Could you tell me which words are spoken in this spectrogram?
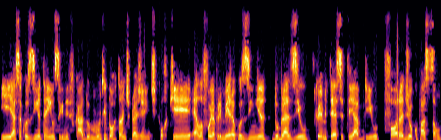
E essa cozinha tem um significado muito importante para a gente, porque ela foi a primeira cozinha do Brasil que o MTST abriu fora de ocupação.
